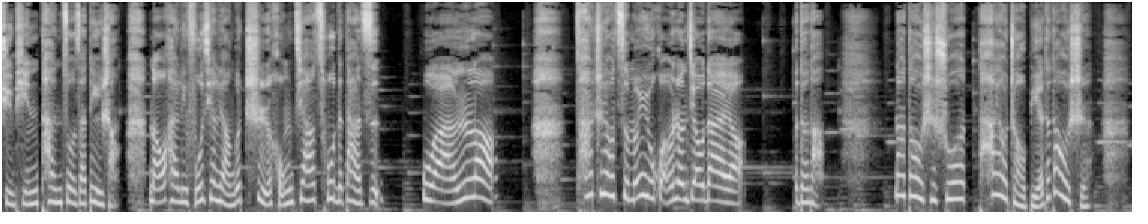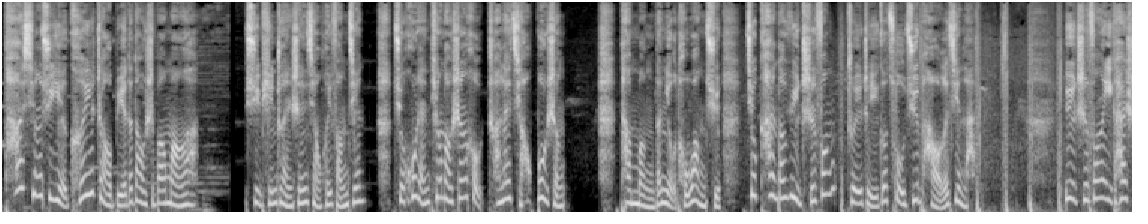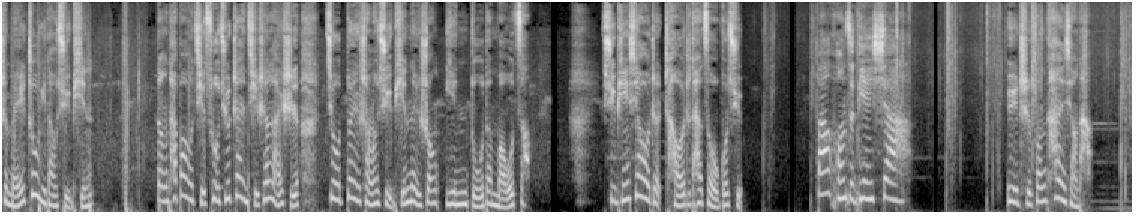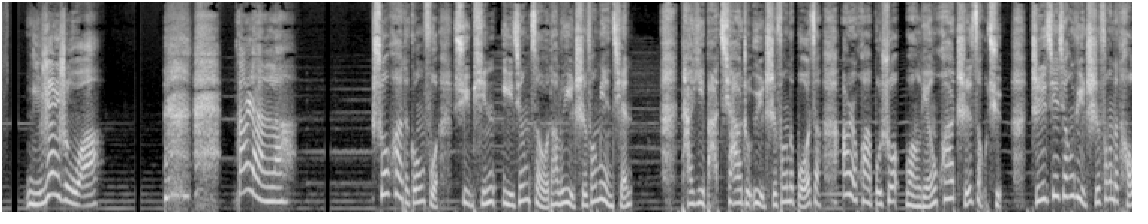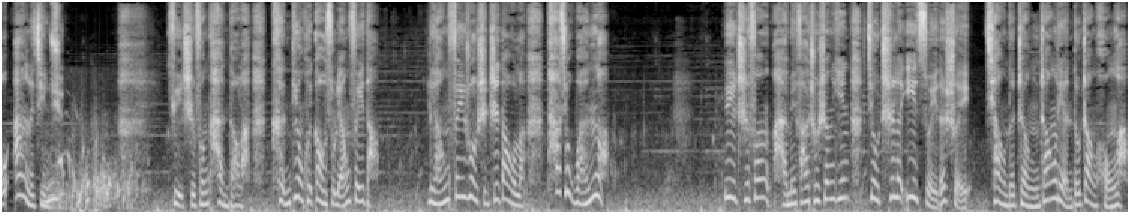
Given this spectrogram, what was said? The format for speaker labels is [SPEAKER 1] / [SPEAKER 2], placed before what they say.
[SPEAKER 1] 许平瘫坐在地上，脑海里浮现两个赤红加粗的大字：“完了。”他这要怎么与皇上交代呀？等等，那道士说他要找别的道士，他兴许也可以找别的道士帮忙啊。许平转身想回房间，却忽然听到身后传来脚步声。他猛地扭头望去，就看到尉迟峰追着一个蹴鞠跑了进来。尉迟峰一开始没注意到许平，等他抱起蹴鞠站起身来时，就对上了许平那双阴毒的眸子。许平笑着朝着他走过去。
[SPEAKER 2] 八皇子殿下，
[SPEAKER 1] 尉迟峰看向他：“
[SPEAKER 3] 你认识我？”“
[SPEAKER 2] 当然了。”
[SPEAKER 1] 说话的功夫，许平已经走到了尉迟峰面前。他一把掐住尉迟峰的脖子，二话不说往莲花池走去，直接将尉迟峰的头按了进去。尉迟峰看到了，肯定会告诉梁飞的。梁飞若是知道了，他就完了。尉迟峰还没发出声音，就吃了一嘴的水，呛得整张脸都涨红了。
